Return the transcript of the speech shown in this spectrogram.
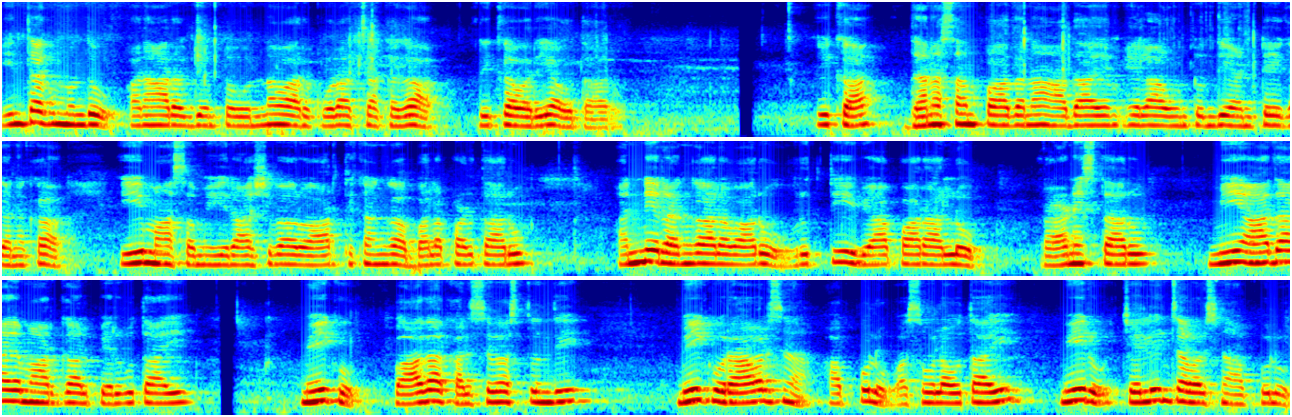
ఇంతకుముందు అనారోగ్యంతో ఉన్నవారు కూడా చక్కగా రికవరీ అవుతారు. ఇక ధన సంపాదన ఆదాయం ఎలా ఉంటుంది అంటే గనక ఈ మాసం ఈ రాశివారు ఆర్థికంగా బలపడతారు. అన్ని రంగాల వారు వృత్తి వ్యాపారాల్లో రాణిస్తారు. మీ ఆదాయ మార్గాలు పెరుగుతాయి. మీకు బాగా కలిసి వస్తుంది. మీకు రావాల్సిన అప్పులు వసూలవుతాయి. మీరు చెల్లించవలసిన అప్పులు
